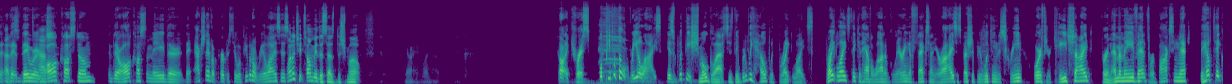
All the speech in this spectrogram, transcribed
That th- they were all custom. They're all custom made. They're they actually have a purpose too. What people don't realize is Why don't you tell me this as the schmo? All right, why not? All right, Chris. What people don't realize is with these schmo glasses, they really help with bright lights. Bright lights, they could have a lot of glaring effects on your eyes, especially if you're looking at the screen or if you're cage side for an MMA event, for a boxing match. They help take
